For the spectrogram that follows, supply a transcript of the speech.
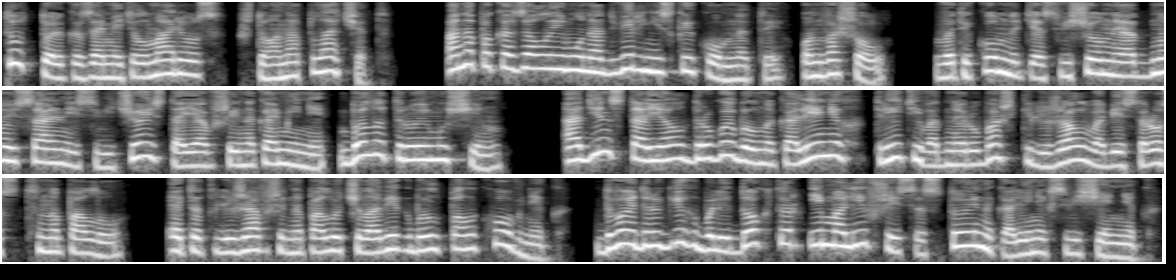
Тут только заметил Мариус, что она плачет. Она показала ему на дверь низкой комнаты. Он вошел. В этой комнате, освещенной одной сальной свечой, стоявшей на камине, было трое мужчин. Один стоял, другой был на коленях, третий в одной рубашке лежал во весь рост на полу. Этот лежавший на полу человек был полковник. Двое других были доктор и молившийся, стоя на коленях священник.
